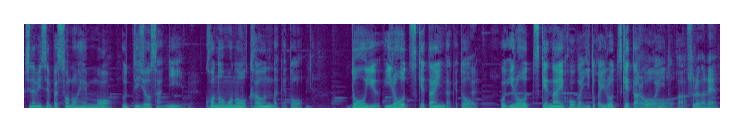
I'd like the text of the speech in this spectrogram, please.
ちなみに先輩その辺もウッディ・ジョーさんにこのものを買うんだけどどういう色をつけたいんだけどえこう色をつけない方がいいとか色をつけた方がいいとかそれがね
